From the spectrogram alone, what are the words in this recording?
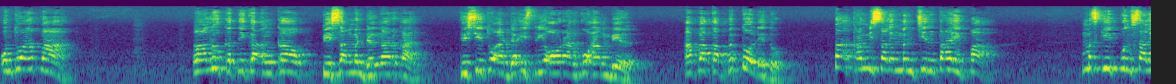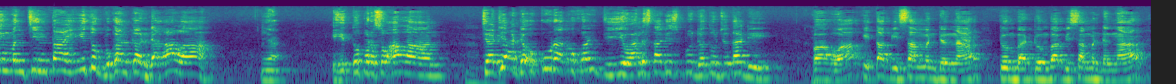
Untuk apa? Lalu ketika engkau bisa mendengarkan, di situ ada istri orang ku ambil. Apakah betul itu? Pak, kami saling mencintai, Pak. Meskipun saling mencintai itu bukan kehendak Allah. Ya. Itu persoalan. Jadi ada ukuran, ukuran di Yohanes tadi 10:27 tadi bahwa kita bisa mendengar, domba-domba bisa mendengar,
